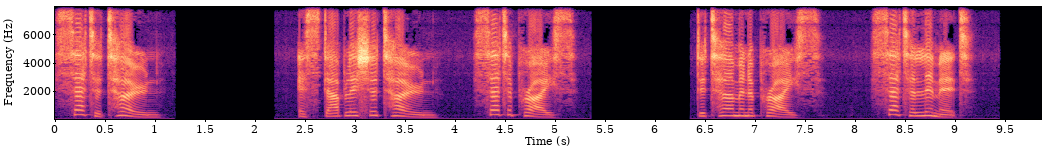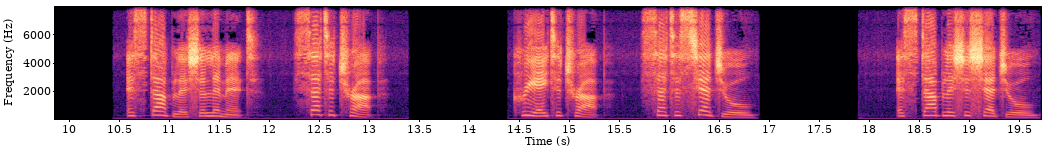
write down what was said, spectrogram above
Set a tone. Establish a tone. Set a price. Determine a price. Set a limit. Establish a limit. Set a trap. Create a trap. Set a schedule. Establish a schedule.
